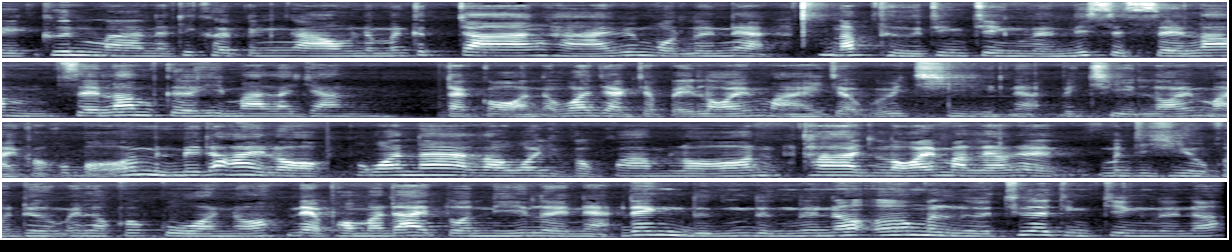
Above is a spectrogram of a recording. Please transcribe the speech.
ยขึ้นมาเนี่ยที่เคยเป็นเงาเนี่ยมันก็จางหายไปหมดเลยเนี่ยนับถือจริง ๆ เลยนิสสิตเซรั่มเซรั่มเกลือหิมาลายัน แต่ก่อนนะว่าอยากจะไปร้อยไหมจะไปฉีดน่ะไปฉีดร้อยไหมเขาก็บอกว่ามันไม่ได้หรอก เพราะว่าหน้าเราอะอยู่กับความร้อน ถ้าร้อยมาแล้วเนี่ยมันจะเหี่ยวกว่าเดิมไอ้เราก็กลัวเนาะเนี่ยพอมาได้ตัวนี้เลยเนี่ยเด้งดึงดึงเลยเนาะเออมันเหลือเชื่อจริง ๆ เลยเนาะ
